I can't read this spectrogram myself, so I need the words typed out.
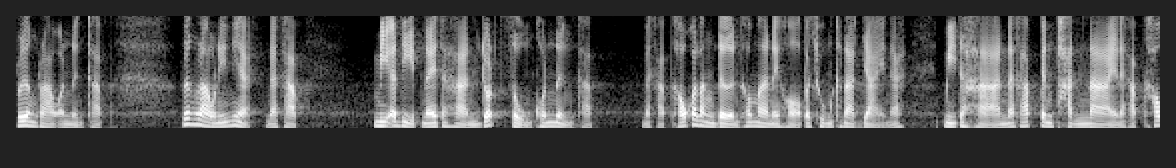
เรื่องราวอันหนึ่งครับ เรื่องราวนี้เนี่ยนะครับ มีอดีตในายทหารยศสูงคนหนึ่งครับนะครับเขากำลังเดินเข้ามาในหอประชุมขนาดใหญ่นะ มีทหารนะครับเป็นพันนายนะครับเข้า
